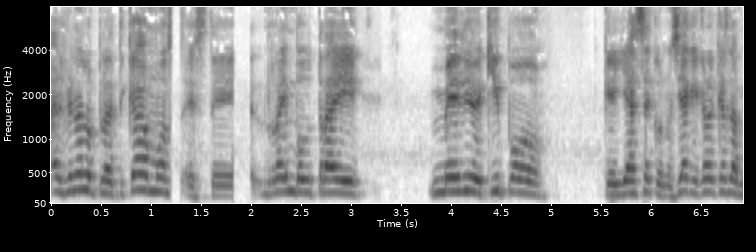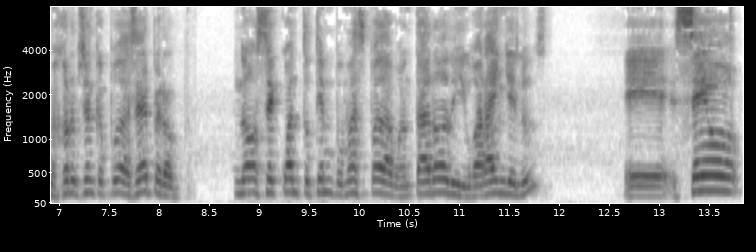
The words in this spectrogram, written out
al final lo platicábamos, este, Rainbow trae medio equipo que ya se conocía, que creo que es la mejor opción que pudo hacer, pero no sé cuánto tiempo más puede aguantar Odi o Angelus. Eh, SEO,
